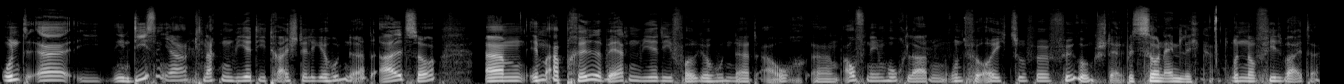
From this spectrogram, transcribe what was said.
Und äh, in diesem Jahr knacken wir die dreistellige 100. Also ähm, im April werden wir die Folge 100 auch ähm, aufnehmen, hochladen und für euch zur Verfügung stellen. Bis zur Unendlichkeit. Und noch viel weiter.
